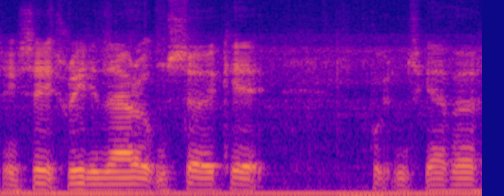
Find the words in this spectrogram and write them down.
So you see it's reading there open circuit, put them together,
